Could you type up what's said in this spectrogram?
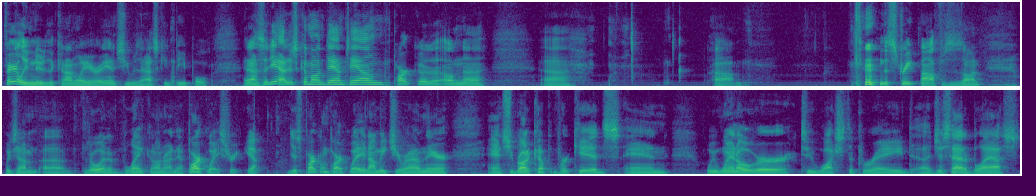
fairly new to the Conway area, and she was asking people. And I said, "Yeah, just come on downtown, park uh, on the uh, um, the street my office is on, which I'm uh, throwing a blank on right now. Parkway Street. Yeah. Just park on Parkway and I'll meet you around there. And she brought a couple of her kids and we went over to watch the parade. Uh, just had a blast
